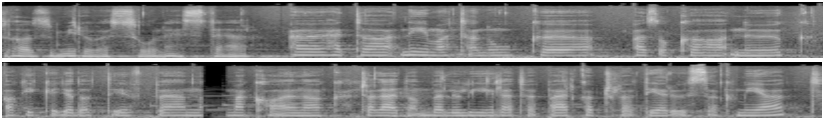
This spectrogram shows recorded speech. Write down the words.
Az miről szól, Eszter? Hát a néma tanúk azok a nők, akik egy adott évben meghalnak családon belüli, illetve párkapcsolati erőszak miatt,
